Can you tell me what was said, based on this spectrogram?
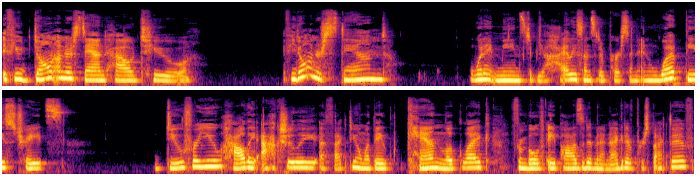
if you don't understand how to, if you don't understand what it means to be a highly sensitive person and what these traits do for you, how they actually affect you, and what they can look like from both a positive and a negative perspective,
